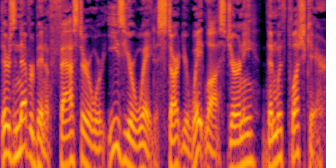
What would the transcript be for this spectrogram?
There's never been a faster or easier way to start your weight loss journey than with PlushCare.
